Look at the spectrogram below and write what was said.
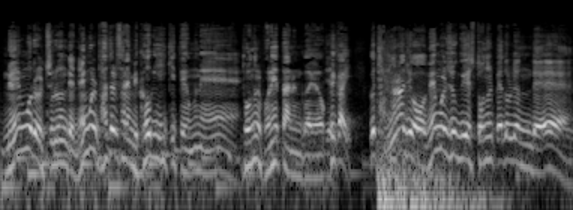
뇌물을 주는데 뇌물 받을 사람이 거기 있기 때문에 돈을 보냈다는 거예요. 그러니까 그 당연하죠. 뇌물 주기 위해서 돈을 빼돌렸는데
